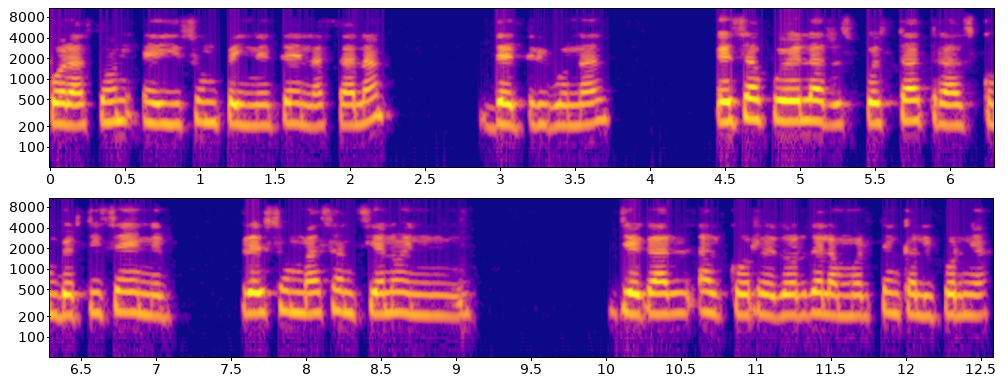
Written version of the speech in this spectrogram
corazón e hizo un peinete en la sala del tribunal. Esa fue la respuesta tras convertirse en el preso más anciano en llegar al corredor de la muerte en California.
